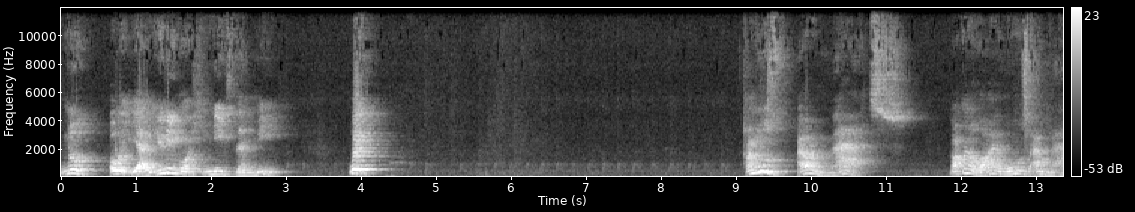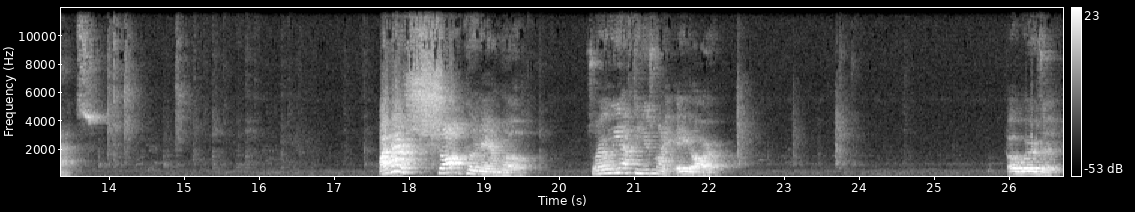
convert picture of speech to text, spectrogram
No. Oh, wait, yeah, you need more needs than me. Wait. I'm almost out of mats. Not gonna lie, I'm almost out of mats. I'm out of shotgun ammo. So I only have to use my AR. Oh, where is it?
